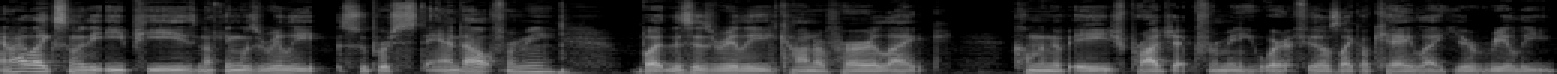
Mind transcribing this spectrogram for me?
and I like some of the EPs. Nothing was really super standout for me, but this is really kind of her like coming of age project for me, where it feels like okay, like you're really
